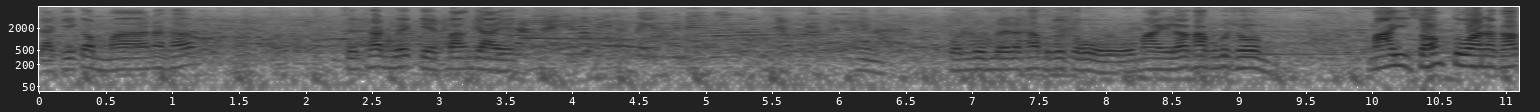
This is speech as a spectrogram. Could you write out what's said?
อยากกินก็มานะครับเซ็นทรัลเวสเกตบางใหญ่คนรุมเลยนะครับคุณผู้ชมโอ้โหมาอีกแล้วครับคุณผู้ชม มาอีก 2 ตัวนะครับ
